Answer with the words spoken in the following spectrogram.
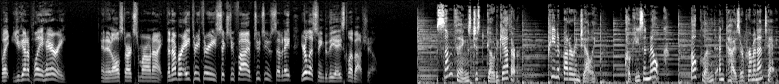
But you got to play Harry. And it all starts tomorrow night. The number 833-625-2278. You're listening to the A's Clubhouse Show. Some things just go together peanut butter and jelly, cookies and milk, Oakland and Kaiser Permanente.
